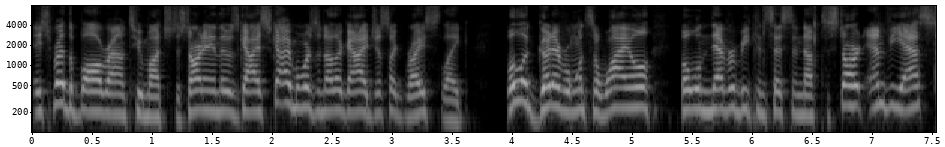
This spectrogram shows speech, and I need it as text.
They spread the ball around too much to start any of those guys. Sky Moore's another guy, just like Rice, like will look good every once in a while, but will never be consistent enough to start. MVS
